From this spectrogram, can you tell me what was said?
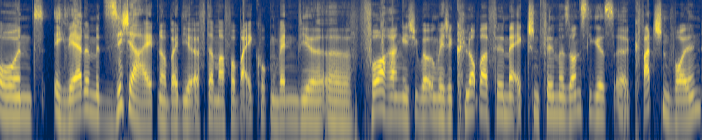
Und ich werde mit Sicherheit noch bei dir öfter mal vorbeigucken, wenn wir äh, vorrangig über irgendwelche Klopperfilme, Actionfilme, sonstiges äh, quatschen wollen.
